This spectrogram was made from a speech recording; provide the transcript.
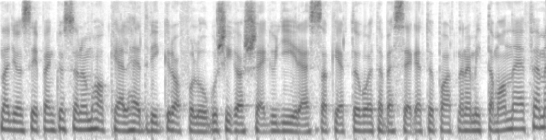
Nagyon szépen köszönöm, Hakkel Hedvig grafológus igazságügyi írás szakértő volt a beszélgető partnerem itt a Manna fm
